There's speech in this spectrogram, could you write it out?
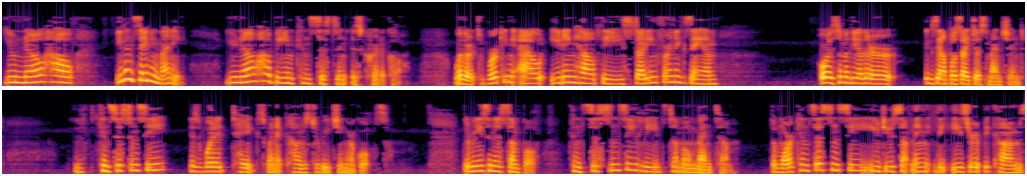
you know how, even saving money, you know how being consistent is critical. Whether it's working out, eating healthy, studying for an exam, or some of the other examples I just mentioned. Consistency is what it takes when it comes to reaching your goals. The reason is simple consistency leads to momentum. The more consistency you do something, the easier it becomes,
